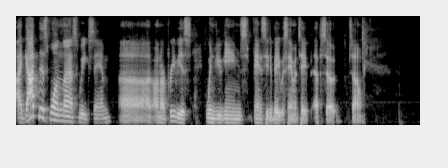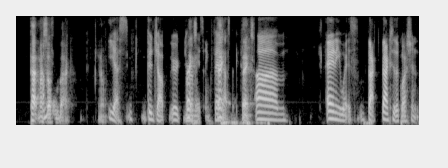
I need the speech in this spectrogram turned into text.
I got this one last week, Sam, uh, on our previous WinView Games fantasy debate with Sam and Tate episode. So, pat myself on the back. You know. Yes, good job. You're, you're Thanks. amazing. Thanks. Fantastic. Thanks. Um anyways, back back to the question.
